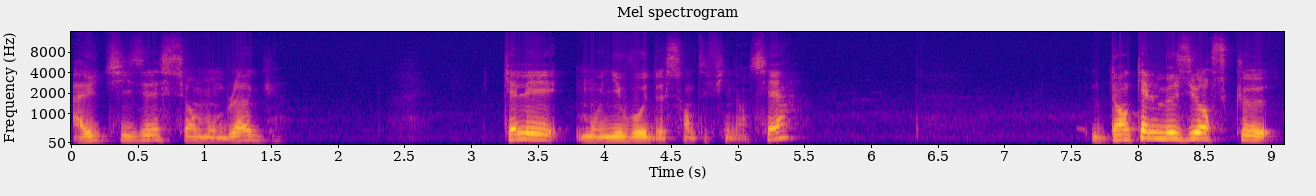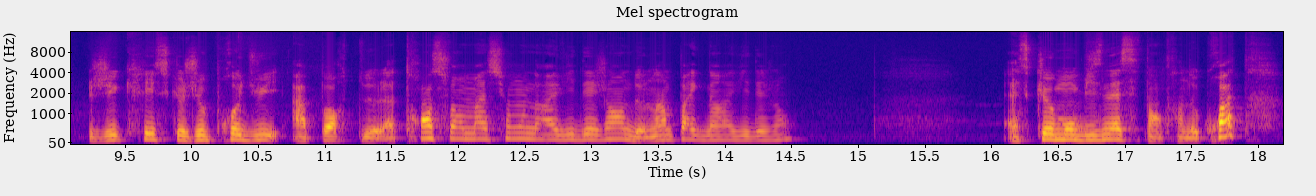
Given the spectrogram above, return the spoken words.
à utiliser sur mon blog? Quel est mon niveau de santé financière? Dans quelle mesure ce que j'écris, ce que je produis apporte de la transformation dans la vie des gens, de l'impact dans la vie des gens? Est-ce que mon business est en train de croître?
